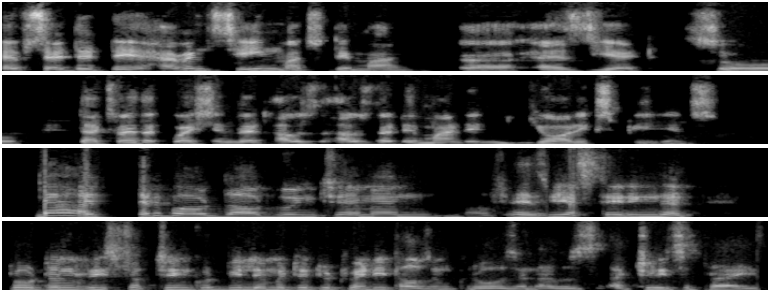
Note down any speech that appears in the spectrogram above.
have said that they haven't seen much demand uh, as yet. So that's why the question that how's how's the demand in your experience? Yeah, I read about the outgoing chairman of SBI stating that total restructuring could be limited to 20,000 crores, and I was actually surprised.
